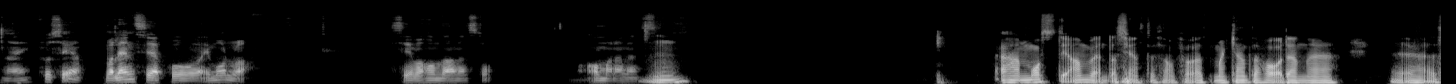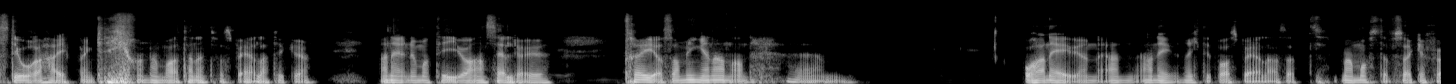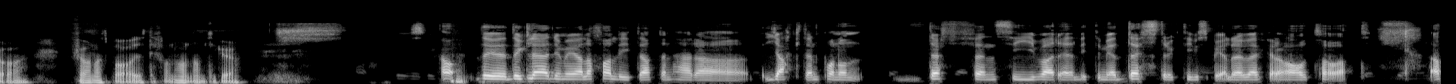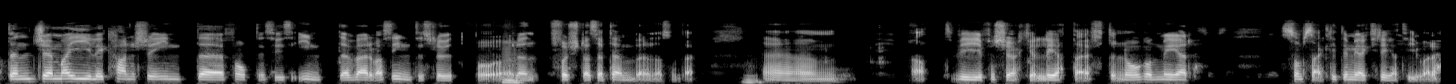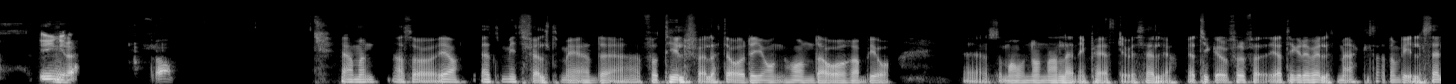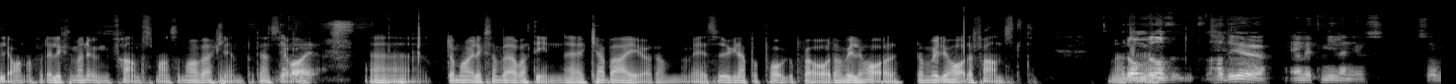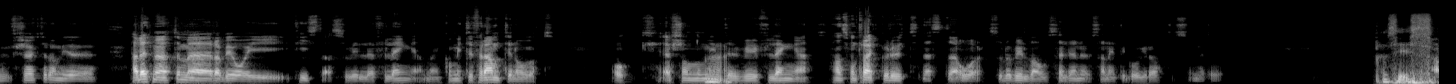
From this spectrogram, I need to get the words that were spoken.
Nej, får se. Valencia på imorgon va? Se vad Honda används då. Om man används. Mm. Han måste användas känns det som för att man kan inte ha den eh, eh, stora hypen kring honom och att han inte får spela tycker jag. Han är nummer 10 och han säljer ju tröjor som ingen annan. Um, och han är ju en, en, han är en riktigt bra spelare så att man måste försöka få, få något bra utifrån honom tycker jag. Ja, det, det glädjer mig i alla fall lite att den här uh, jakten på någon defensivare, lite mer destruktiv spelare verkar ha avta. Att, att en Gemaili kanske inte, förhoppningsvis inte värvas in till slut på Mm. den första september eller något sånt där. Mm. Ehm, att vi försöker leta efter någon mer, som sagt, lite mer kreativare. Yngre. Bra. Ja men alltså ja, ett mittfält med eh, för tillfället då de Jong, Honda och Rabiot. Eh, som av någon anledning PSG vill sälja. Jag tycker, för, för, jag tycker det är väldigt märkligt att de vill sälja honom för det är liksom en ung fransman som har verkligen potential. ju... Eh, de har ju liksom värvat in eh, Kabay och de är sugna på Pogba och de vill ju ha, de vill ha det franskt. Men, de, eh, de hade ju, enligt Milan News, så försökte de ju... Hade ett möte med Rabiot i tisdags och ville förlänga, men kom inte fram till något. Och eftersom de Nej. inte vill förlänga, hans kontrakt går ut nästa år, så då vill de sälja nu så han inte går gratis om ett år. Precis.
